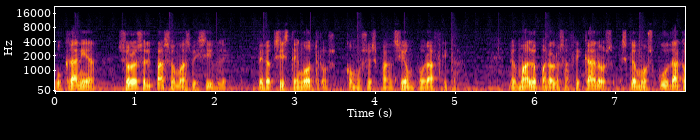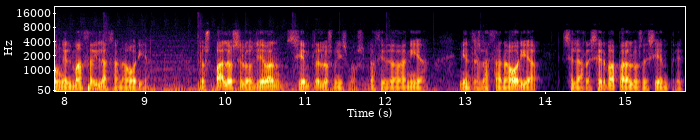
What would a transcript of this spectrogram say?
Ucrania solo es el paso más visible, pero existen otros, como su expansión por África. Lo malo para los africanos es que Moscú da con el mazo y la zanahoria. Los palos se los llevan siempre los mismos, la ciudadanía, mientras la zanahoria se la reserva para los de siempre,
